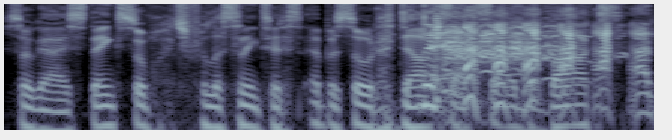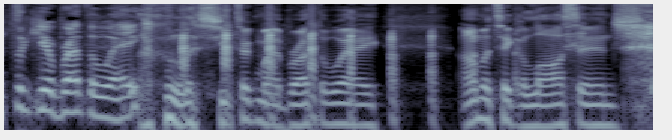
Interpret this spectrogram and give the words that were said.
So, guys, thanks so much for listening to this episode of Docs Outside the Box. I took your breath away. she took my breath away. I'm gonna take a lozenge.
